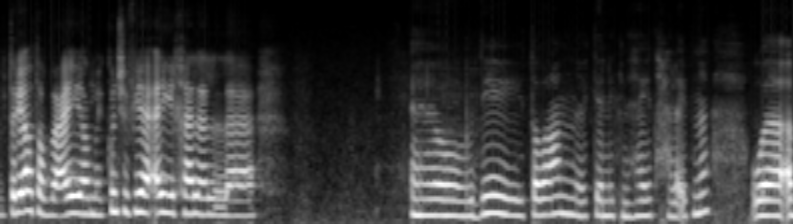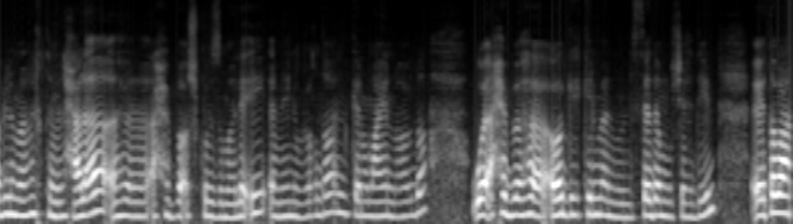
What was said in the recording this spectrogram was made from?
بطريقة طبيعية ما يكونش فيها أي خلل. آه، ودي طبعا كانت نهاية حلقتنا. وقبل ما نختم الحلقة آه، أحب أشكر زملائي أمين ورغدة إن كانوا معايا النهاردة وأحب أوجه كلمة للسادة المشاهدين. آه، طبعا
